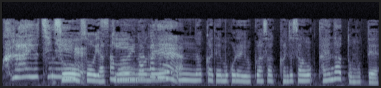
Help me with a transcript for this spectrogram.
暗いうちにそうそう夜勤のね中で,、中でもこれ翌朝患者さん大変だと思って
